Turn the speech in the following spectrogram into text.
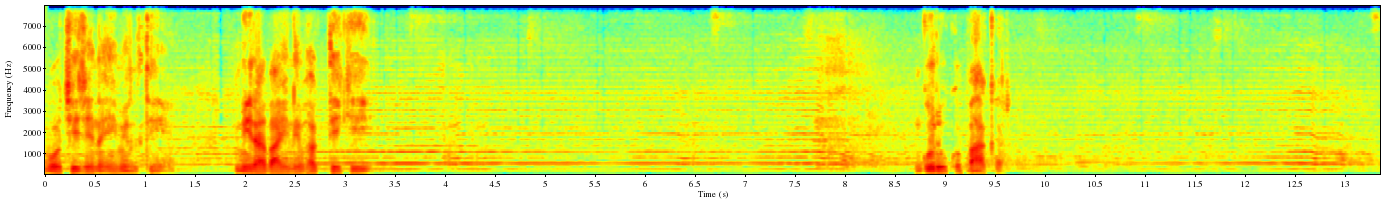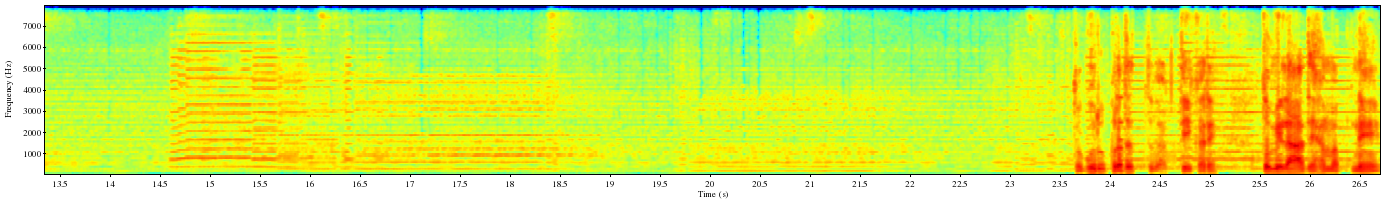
वो चीज़ें नहीं मिलती हैं। मीराबाई ने भक्ति की। गुरु को पाकर। तो गुरु प्रदत्त भक्ति करें तो मिला दे हम अपने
